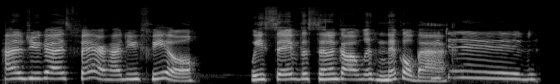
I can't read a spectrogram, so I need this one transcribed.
How did you guys fare? How do you feel? We saved the synagogue with Nickelback. we did.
